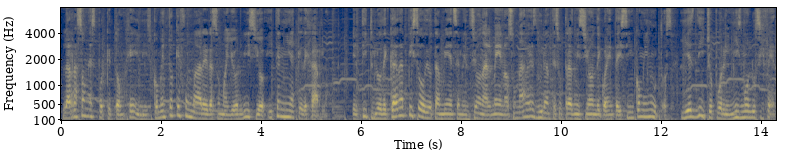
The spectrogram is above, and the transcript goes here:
la razón es porque Tom Haley comentó que fumar era su mayor vicio y tenía que dejarlo. El título de cada episodio también se menciona al menos una vez durante su transmisión de 45 minutos y es dicho por el mismo Lucifer.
